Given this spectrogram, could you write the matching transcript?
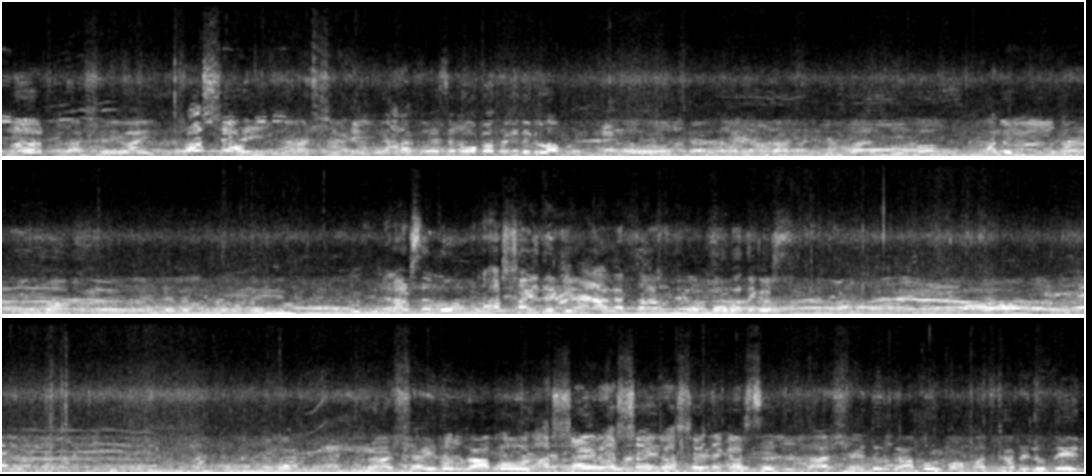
আপনার? রাজশাহী ভাই। রাজশাহী? রাজশাহী। ওই আরেক নৌকা থেকে দেখলাম। আচ্ছা? এরা আসছে রাজশাহী থেকে। আগার চার দিন নৌকা থেকে আসছে। রাজশাহী দুর্গাপুর। রাজশাহী রাজশাহী রাজশাহী থেকে আসছে। রাজশাহী দুর্গাপুর মোহাম্মদ কাবিল উদ্দিন।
